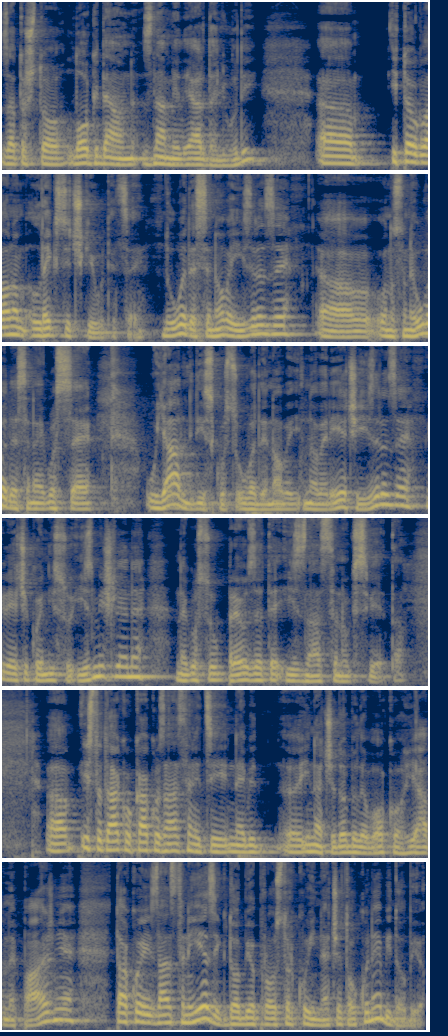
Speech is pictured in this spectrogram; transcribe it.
zato što lockdown zna milijarda ljudi, e, i to je uglavnom leksički utjecaj. uvode se nove izraze, odnosno ne uvode se, nego se u javni diskurs uvode nove, nove riječi i izraze, riječi koje nisu izmišljene, nego su preuzete iz znanstvenog svijeta. Isto tako kako znanstvenici ne bi e, inače dobili ovako javne pažnje, tako je i znanstveni jezik dobio prostor koji inače toliko ne bi dobio.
